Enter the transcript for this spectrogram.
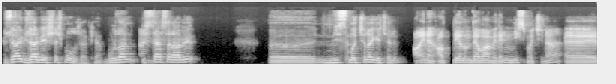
Güzel güzel bir eşleşme olacak ya. Buradan Aynen. istersen abi e, Nice maçına geçelim. Aynen atlayalım devam edelim Nice maçına. Ee,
